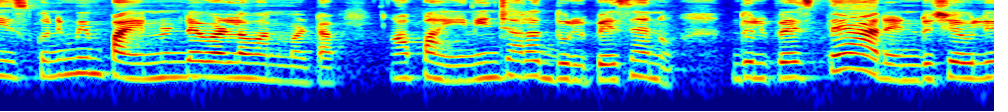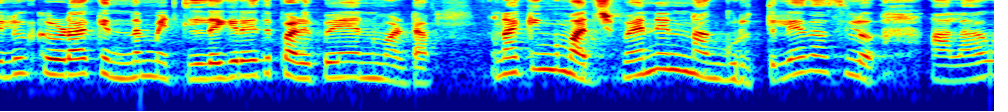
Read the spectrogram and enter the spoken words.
తీసుకుని మేము పైన ఉండేవాళ్ళం అనమాట ఆ పైనుంచి అలా దులిపేశాను. దులిపేస్తే ఆ రెండు చెవులీలు కూడా కింద మెట్ల దగ్గర అయితే పడిపోయాయి అనమాట నాకు ఇంక మర్చిపోయాను. నేను నాకు గుర్తులేదు అసలు. అలాగ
